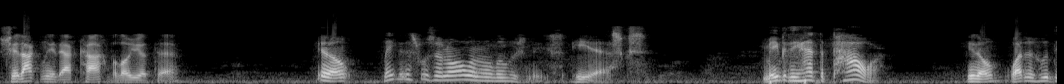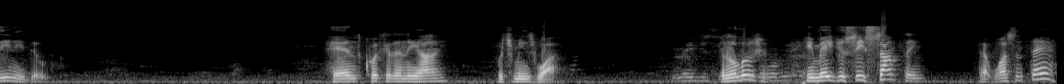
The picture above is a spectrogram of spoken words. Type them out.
shirak nirakach v'lo yoter." You know, maybe this was an all an illusion. He asks. Maybe they had the power. You know, what did Houdini do? Hand quicker than the eye, which means what? An illusion. He made you see something that wasn't there.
